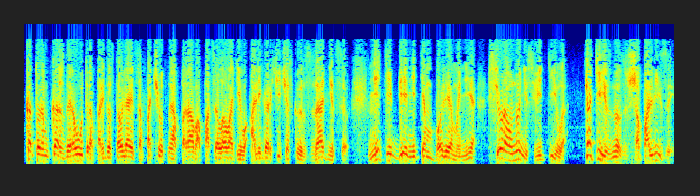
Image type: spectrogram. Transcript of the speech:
которым каждое утро предоставляется почетное право поцеловать его олигархическую задницу, ни тебе, ни тем более мне все равно не светило. Какие из нас шаполизы?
